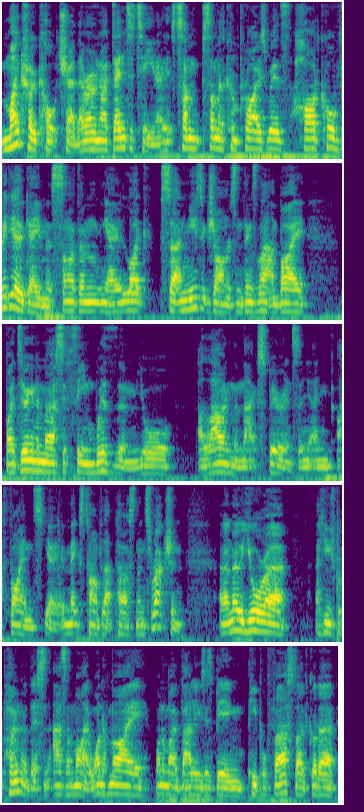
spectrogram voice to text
microculture, their own identity. You know, some some are comprised with hardcore video gamers. Some of them, you know, like certain music genres and things like that. And by by doing an immersive theme with them, you're allowing them that experience. And, and I find, yeah, it makes time for that personal interaction. And I know you're a a huge proponent of this, and as am I. One of my one of my values is being people first. I've got a,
